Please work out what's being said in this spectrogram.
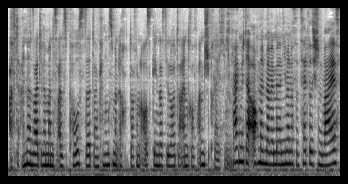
auf der anderen Seite, wenn man das alles postet, dann kann, muss man auch davon ausgehen, dass die Leute einen drauf ansprechen. Ich frage mich da auch manchmal, wenn mir dann jemand was erzählt, was ich schon weiß,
